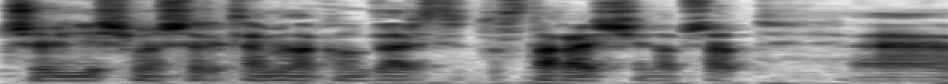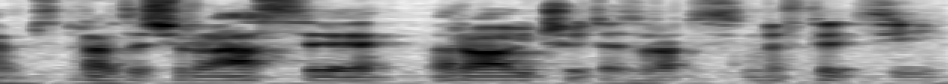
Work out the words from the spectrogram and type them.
Czy jeśli masz reklamy na konwersję, to staraj się na przykład e, sprawdzać ROASy, ROI, czyli te zwroty z inwestycji.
